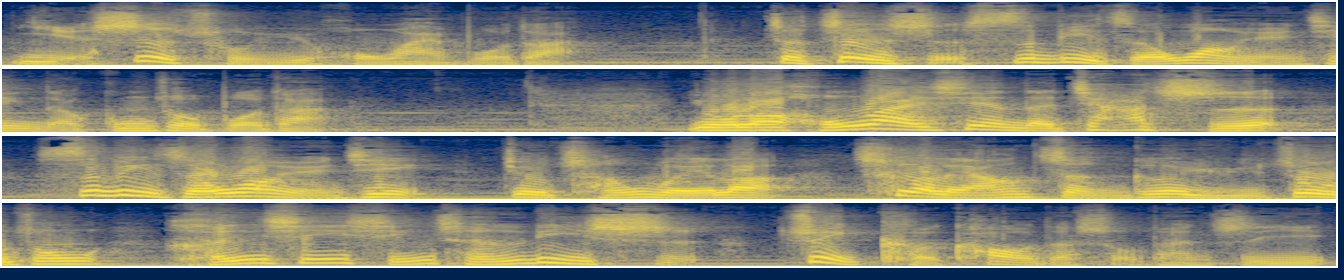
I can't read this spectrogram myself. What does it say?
也是处于红外波段。这正是斯必泽望远镜的工作波段。有了红外线的加持，斯必泽望远镜就成为了测量整个宇宙中恒星形成历史最可靠的手段之一。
